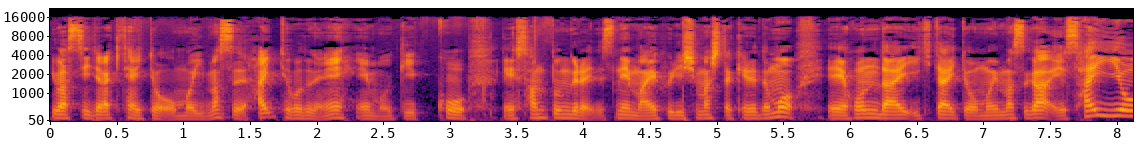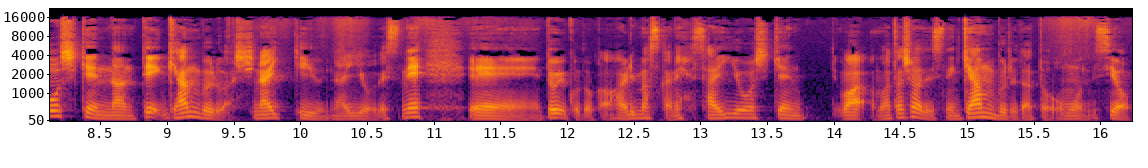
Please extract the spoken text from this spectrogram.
言わせていただきたいと思います。はい、ということでね、えー、もう結構、えー、3分ぐらいですね、前振りしましたけれども、えー、本題行きたいと思いますが、えー、採用試験なんてギャンブルはしないっていう内容ですね。えー、どういうことかわかりますかね？採用試験は、私はですね、ギャンブルだと思うんですよ。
